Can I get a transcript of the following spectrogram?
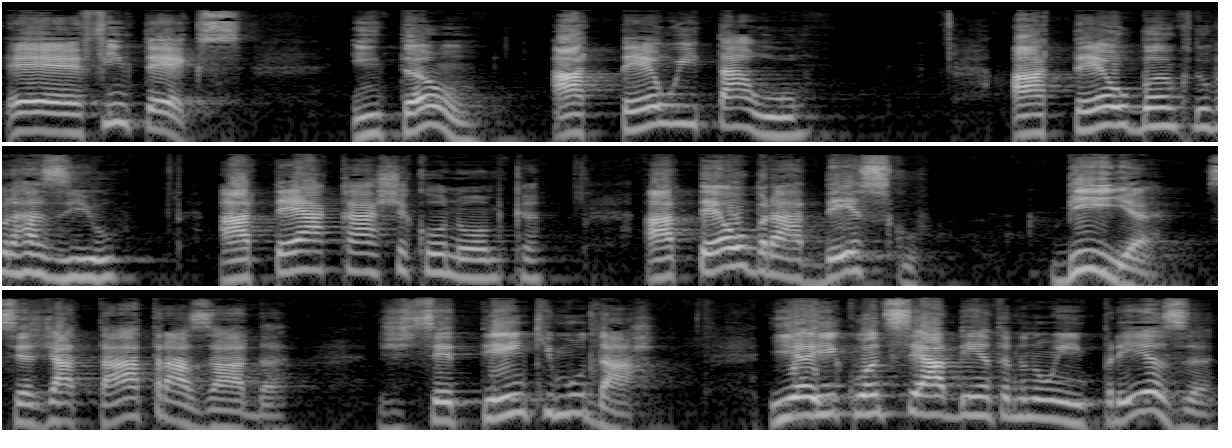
é, fintechs. Então, até o Itaú, até o Banco do Brasil, até a Caixa Econômica, até o Bradesco, Bia, você já está atrasada. Você tem que mudar. E aí, quando você adentra numa empresa,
